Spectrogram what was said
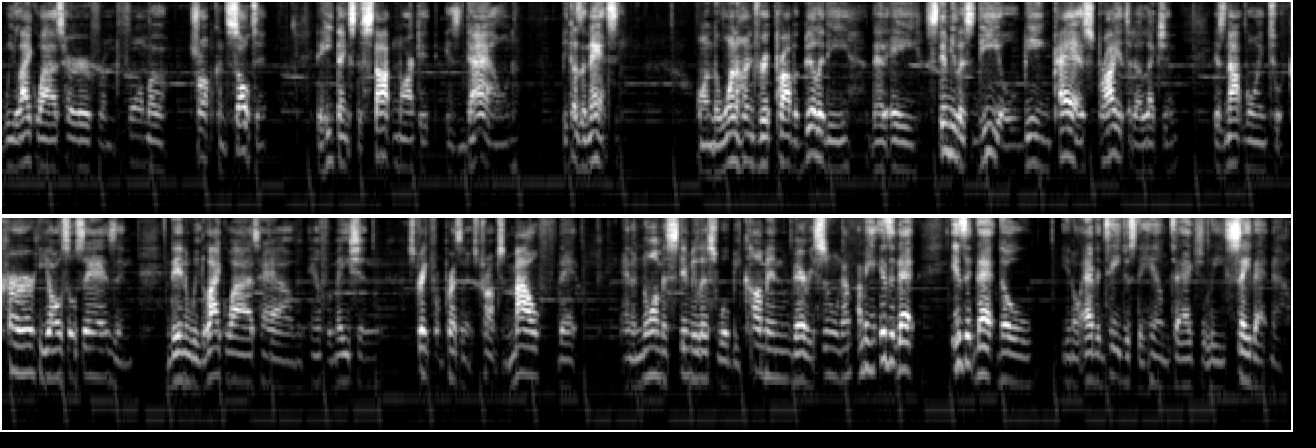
We likewise heard from former Trump consultant that he thinks the stock market is down because of Nancy. On the 100 probability that a stimulus deal being passed prior to the election is not going to occur, he also says. And then we likewise have information straight from President Trump's mouth that an enormous stimulus will be coming very soon. I mean, isn't that isn't that though, you know, advantageous to him to actually say that now?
